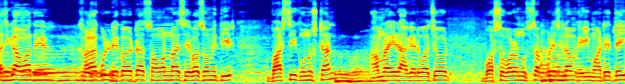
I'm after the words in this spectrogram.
আজকে আমাদের খানাকুল ডেকোরেটর সমন্বয় সেবা সমিতির বার্ষিক অনুষ্ঠান। আমরা এর আগের বছর বর্ষবরণ উৎসব করেছিলাম এই মাঠেতেই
